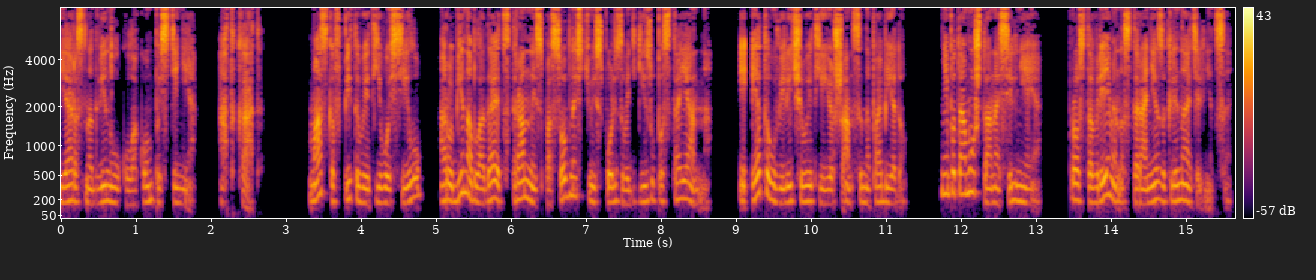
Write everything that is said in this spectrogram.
яростно двинул кулаком по стене. Откат. Маска впитывает его силу, а Рубин обладает странной способностью использовать Гизу постоянно. И это увеличивает ее шансы на победу. Не потому, что она сильнее. Просто время на стороне заклинательницы.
